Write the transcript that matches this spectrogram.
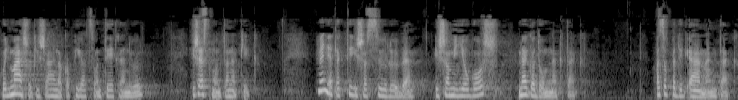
hogy mások is állnak a piacon tétlenül, és ezt mondta nekik. Menjetek ti is a szőlőbe, és ami jogos, megadom nektek. Azok pedig elmentek.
